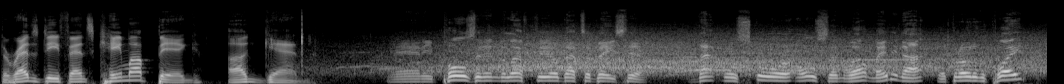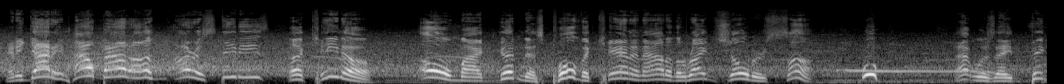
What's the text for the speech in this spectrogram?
the Reds defense came up big again. And he pulls it into left field. That's a base hit. That will score Olson. Well, maybe not. The throw to the plate. And he got him. How about Aristides Aquino? Oh, my goodness. Pull the cannon out of the right shoulder. Sunk. Whew. That was a big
